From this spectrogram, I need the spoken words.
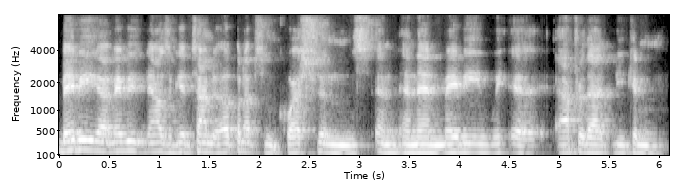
maybe uh, maybe now's a good time to open up some questions, and and then maybe we uh, after that you can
